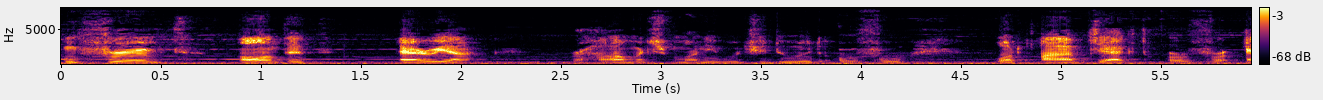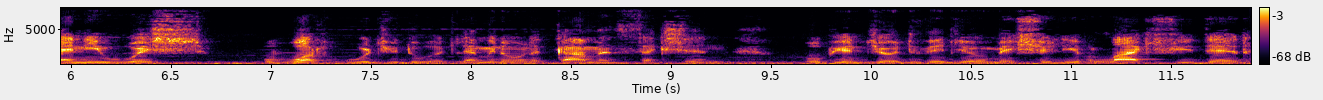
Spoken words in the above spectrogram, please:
confirmed haunted area? For how much money would you do it? Or for what object? Or for any wish? What would you do it? Let me know in the comment section. Hope you enjoyed the video. Make sure you leave a like if you did.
